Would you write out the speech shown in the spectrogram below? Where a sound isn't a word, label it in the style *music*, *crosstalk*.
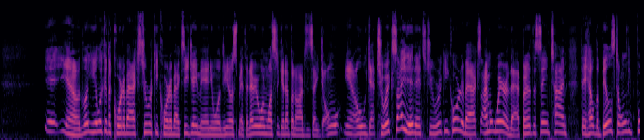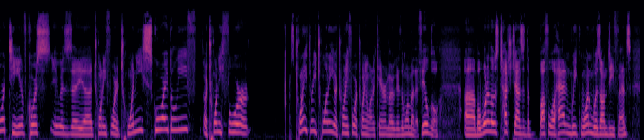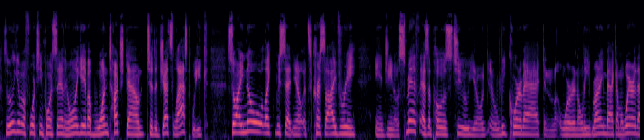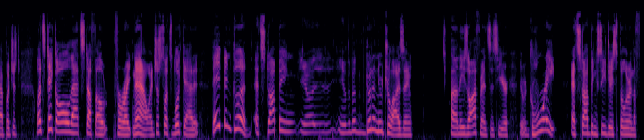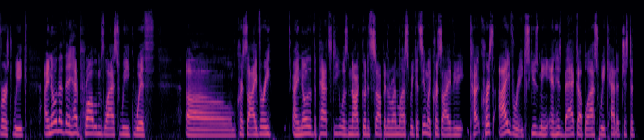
eh, you know, look- you look at the quarterbacks, two rookie quarterbacks, EJ Manuel and Geno Smith, and everyone wants to get up in arms and say, "Don't you know, get too excited? It's two rookie quarterbacks." I'm aware of that, but at the same time, they held the Bills to only 14. Of course, it was a uh, 24 to 20 score, I believe, or 24. It's 23-20 or 24-21. I can't remember. The one by the field goal. Uh, but one of those touchdowns that the Buffalo had in Week One was on defense. So they only gave up 14 points there. They only gave up one touchdown to the Jets last week. So I know, like we said, you know, it's Chris Ivory and Geno Smith as opposed to you know an elite quarterback and or an elite running back. I'm aware of that, but just let's take all that stuff out for right now and just let's look at it. They've been good at stopping. You know, you know they've been good at neutralizing uh, these offenses here. They were great at stopping CJ Spiller in the first week. I know that they had problems last week with um, Chris Ivory. I know that the Pats D was not good at stopping the run last week. It seemed like Chris Ivory, Chris Ivory, excuse me, and his backup last week had a, just a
